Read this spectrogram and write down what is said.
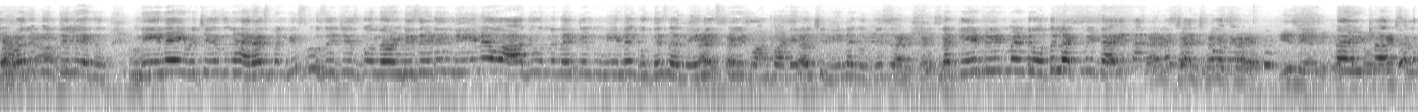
ఎవరికి గుర్తు లేదు నేనే ఇవి చేసిన హెరాస్మెంట్కి సూసైడ్ చేసుకుందాం డిసైడ్ అయ్యి నేనే ఆగి ఉన్న వెహికల్ నేనే గుద్దేశాను. నేనే స్పీడ్ వన్ ఫార్టీలో వచ్చి నేనే గుద్దేశాను. నాకు ఏ ట్రీట్మెంట్ వద్దు లెట్ మీ డై సరే సరే సరే సరే ఈజీ ఈజీ నా ఇంట్లో చాలా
